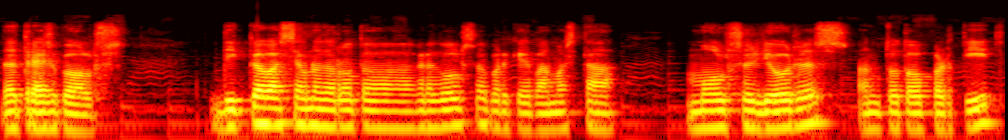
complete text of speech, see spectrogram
de 3 gols. Dic que va ser una derrota agradolça perquè vam estar molt serioses en tot el partit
